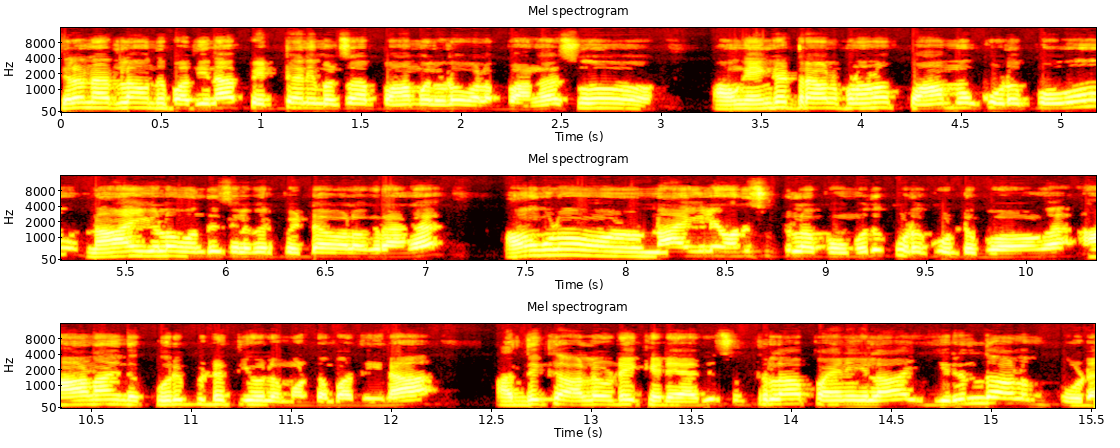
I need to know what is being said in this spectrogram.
சில நேரத்தில் வந்து பார்த்தீங்கன்னா பெட் அனிமல்ஸாக பாம்புகளோட வளர்ப்பாங்க. ஸோ அவங்க எங்கே ட்ராவல் பண்ணாலும் பாம்பும் கூட போகும். நாய்களும் வந்து சில பேர் பெட்டாக வளர்க்குறாங்க. அவங்களும் நாய்களையும் வந்து சுற்றுலா போகும்போது கூட கூட்டு போவாங்க. ஆனால் இந்த குறிப்பிட்ட தீவில் மட்டும் பார்த்தீங்கன்னா அதுக்கு அளவுடே கிடையாது. சுற்றுலா பயணிகளாக இருந்தாலும் கூட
